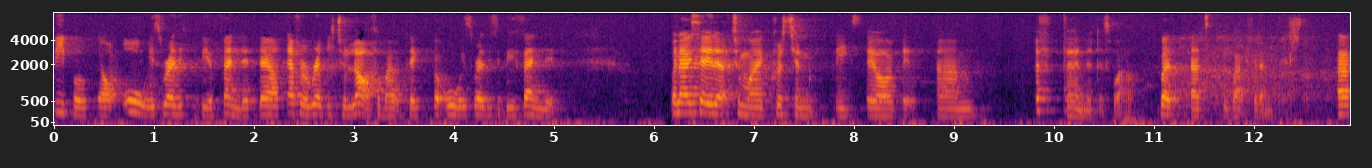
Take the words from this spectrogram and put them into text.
people. They are always ready to be offended. They are never ready to laugh about things, but always ready to be offended. When I say that to my Christian colleagues, they are a bit um, offended as well, but that's too bad for them. Uh,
